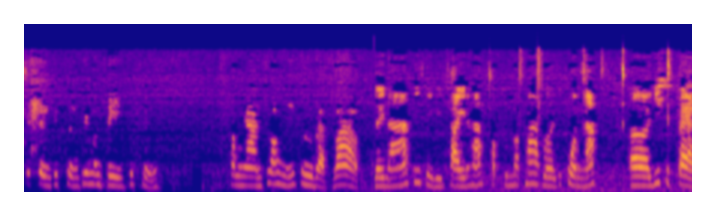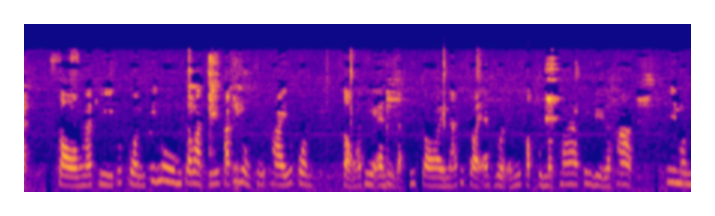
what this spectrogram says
คิดถึงคิดถึงพี่มันตรีคิดถึง ทำงานช่วงนี้คือแบบว่าเลยนะพี่สิริชัยนะคะ ขอบคุณมาก ๆ เลยทุกคนนะเอ่อยี่สิบแปดสองนาทีทุกคนพี่นุ่มสวัสดีค่ะพี่หนุ่มภูไทยทุกคนสองนาทีแอนดี้กับพี่จอยนะพี่จอยแอดเวิร์ดอันนี้ขอบคุณมากๆพี่วีรภาพพี่มน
